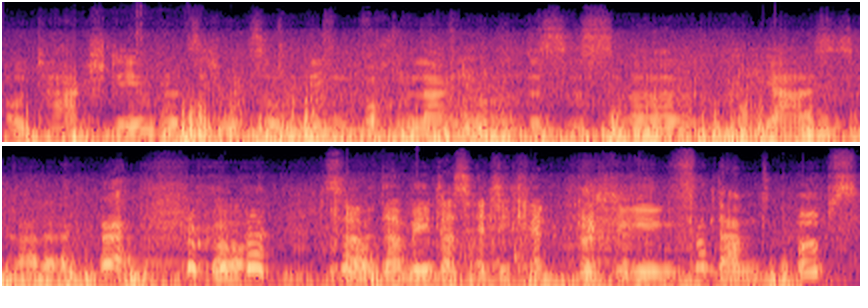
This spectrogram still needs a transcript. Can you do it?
autark stehen plötzlich mit so einem Ding wochenlang. Und das ist, äh, ja, es ist gerade. oh, So, da weht das Etikett durch die Gegend. verdammt. Ups.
